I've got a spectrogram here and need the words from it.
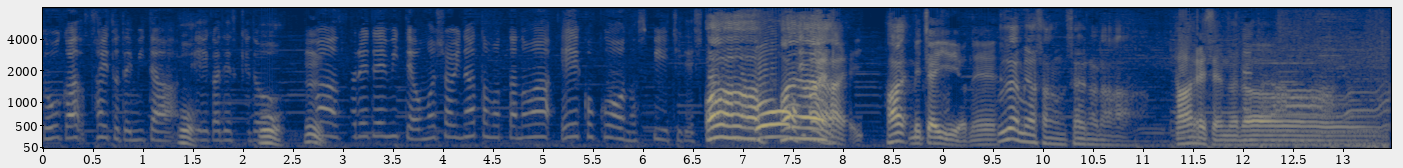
動画サイトで見たお映画ですけおど、うんまあ、それで見て面白いなと思ったのは、英国王のスピーチでした。ああ、はいはいは。はいいはい。めっちゃいいよねそれでは皆さん、さよなら。はいさよなら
